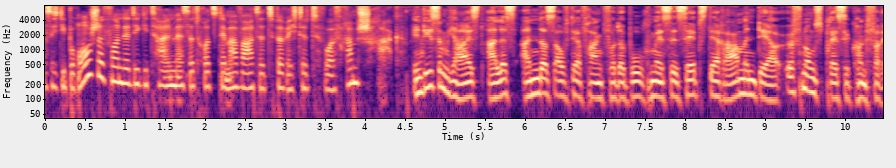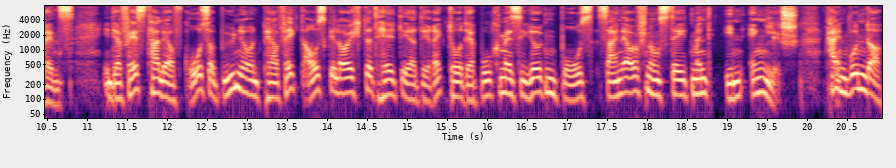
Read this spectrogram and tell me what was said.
Was sich die Branche von der digitalen Messe trotzdem erwartet, berichtet Wolfram Schrag. In diesem Jahr ist alles anders auf der Frankfurter Buchmesse, selbst der Rahmen der Eröffnungspressekonferenz. In der Festhalle auf großer Bühne und perfekt ausgeleuchtet hält der Direktor der Buchmesse Jürgen Boos sein Eröffnungsstatement in Englisch. Kein Wunder,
